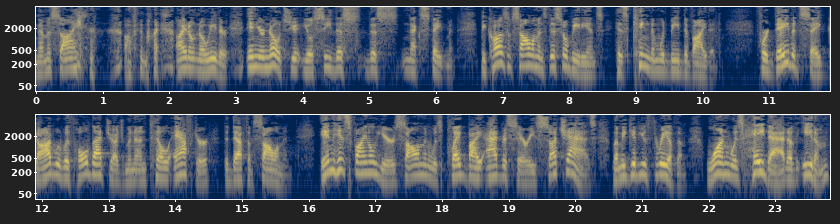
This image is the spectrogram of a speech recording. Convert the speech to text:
nemesi of him. I, I, don't know either. In your notes, you, you'll see this, this next statement. Because of Solomon's disobedience, his kingdom would be divided. For David's sake, God would withhold that judgment until after the death of Solomon. In his final years, Solomon was plagued by adversaries such as, let me give you three of them. One was Hadad of Edom.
